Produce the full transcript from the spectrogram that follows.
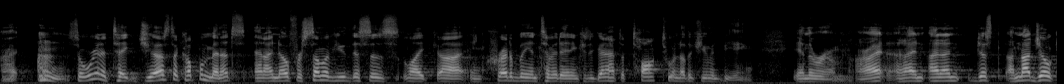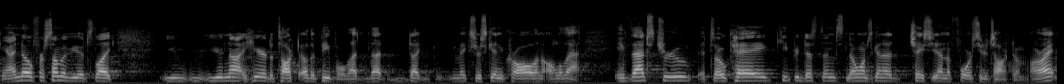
All right, so we're going to take just a couple minutes, and I know for some of you this is like uh, incredibly intimidating because you're going to have to talk to another human being in the room. All right, and I, and I just I'm not joking. I know for some of you it's like you, you're not here to talk to other people. That, that, that makes your skin crawl and all of that. If that's true, it's okay. Keep your distance. No one's going to chase you down and force you to talk to them. All right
